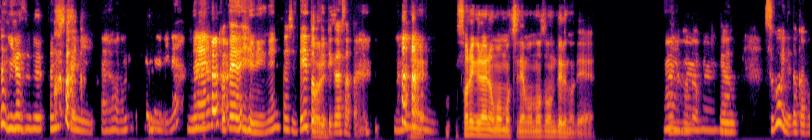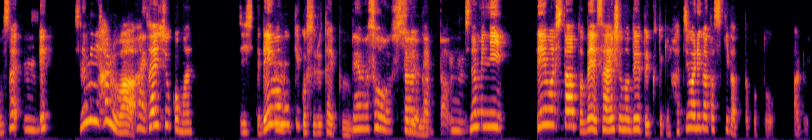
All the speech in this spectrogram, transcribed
た気がする。確かに。なるほどね。丁寧にね。ね、ご丁寧にね、最初デートって言ってくださったのに。はいうんそれぐらいの面持ちでも望んでるので、うんなるほどうんうんうんでもすごいね。だからもうさい、うんえ、ちなみに春ははい最初こうマッチして、電話も結構するタイプ。電話そうしたかった。うんちなみに、電話した後で最初のデート行くときに8割方好きだったことある？好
